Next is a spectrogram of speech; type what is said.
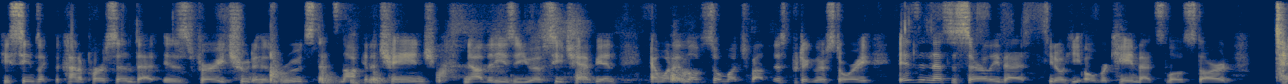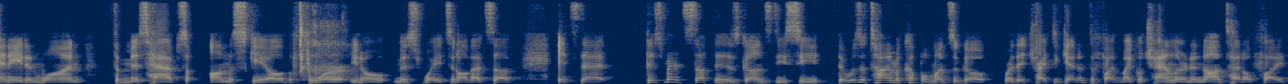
He seems like the kind of person that is very true to his roots. That's not going to change now that he's a UFC champion. And what I love so much about this particular story isn't necessarily that, you know, he overcame that slow start, 10-8 and 1, the mishaps on the scale, the four, you know, missed weights and all that stuff. It's that this man stuck to his guns, DC. There was a time a couple months ago where they tried to get him to fight Michael Chandler in a non title fight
